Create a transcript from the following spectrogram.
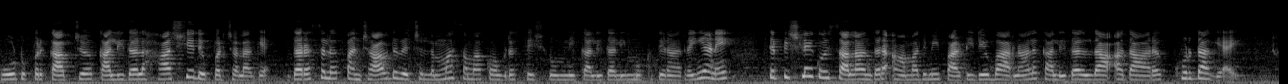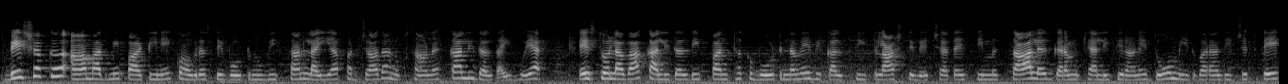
ਵੋਟ ਉੱਪਰ ਕਬਜ਼ ਅਕਾਲੀ ਦਲ ਹਾਸ਼ੀਏ ਦੇ ਉੱਪਰ ਚਲਾ ਗਿਆ। ਦਰਅਸਲ ਪੰਜਾਬ ਦੇ ਵਿੱਚ ਲੰਮਾ ਸਮਾਂ ਕਾਂਗਰਸ ਤੇ ਸ਼੍ਰੋਮਣੀ ਅਕਾਲੀ ਦਲ ਹੀ ਮੁੱਖ ਧਿਰਾਂ ਰਹੀਆਂ ਨੇ ਤੇ ਪਿਛਲੇ ਕੁਝ ਸਾਲਾਂ ਅੰਦਰ ਆਮ ਆਦਮੀ ਪਾਰਟੀ ਦੇ ਉਭਾਰ ਨਾਲ ਅਕਾਲੀ ਦਲ ਦਾ ਆਧਾਰ ਖੁਰਦਾ ਗਿਆ ਹੈ ਬੇਸ਼ੱਕ ਆਮ ਆਦਮੀ ਪਾਰਟੀ ਨੇ ਕਾਂਗਰਸ ਦੇ ਵੋਟ ਨੂੰ ਵੀ ਸੰਨ ਲਾਈ ਆ, ਪਰ ਜ਼ਿਆਦਾ ਨੁਕਸਾਨ ਅਕਾਲੀ ਦਲ ਦਾ ਹੀ ਹੋਇਆ ਇਸ ਤੋਂ ਇਲਾਵਾ ਅਕਾਲੀ ਦਲ ਦੀ ਪੰਥਕ ਵੋਟ ਨਵੇਂ ਵਿਕਲਪ ਦੀ ਤਲਾਸ਼ ਦੇ ਵਿੱਚ ਹੈ ਤਾਂ ਇਸ ਦੀ ਮਿਸਾਲ ਗਰਮ ਖਿਆਲੀ ਧਿਰਾਂ ਨੇ ਦੋ ਉਮੀਦਵਾਰਾਂ ਦੀ ਜਿੱਤ ਤੇ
